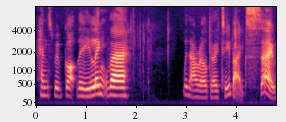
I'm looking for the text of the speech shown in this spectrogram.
Hence we've got the link there with our Earl Grey tea bags. So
